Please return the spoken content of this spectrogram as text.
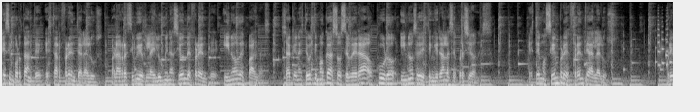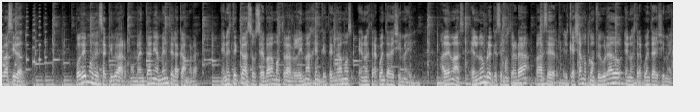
es importante estar frente a la luz para recibir la iluminación de frente y no de espaldas, ya que en este último caso se verá oscuro y no se distinguirán las expresiones. Estemos siempre frente a la luz. Privacidad. Podemos desactivar momentáneamente la cámara. En este caso se va a mostrar la imagen que tengamos en nuestra cuenta de Gmail. Además, el nombre que se mostrará va a ser el que hayamos configurado en nuestra cuenta de Gmail.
